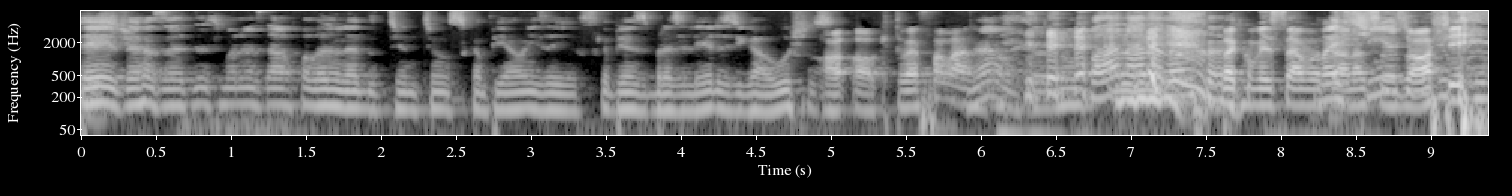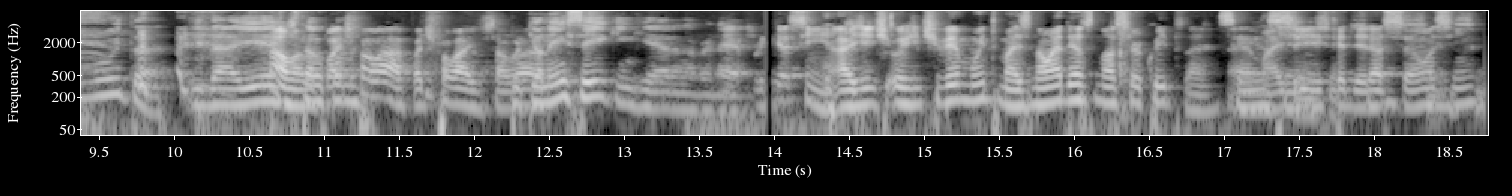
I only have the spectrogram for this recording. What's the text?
Tem, tem, essa semana nós tava falando, né? Do, tinha, tinha uns campeões aí, os campeões brasileiros e gaúchos. Ó, ó, o que tu vai falar. Não, não vou falar nada, não. Vai começar a botar nossos off. de, de muita. E daí a Não, gente mas tava pode falar, pode falar. A gente tava... Porque eu nem sei quem que era, na É, verdade. porque assim, a gente, a gente vê muito, mas não é dentro do nosso circuito, né? Sim, é mais sim, de sim, federação, Sim, assim.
